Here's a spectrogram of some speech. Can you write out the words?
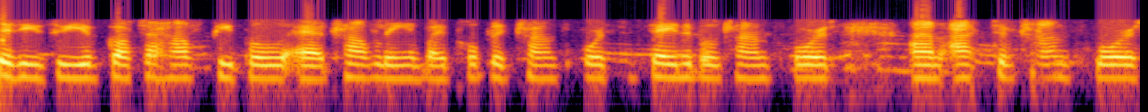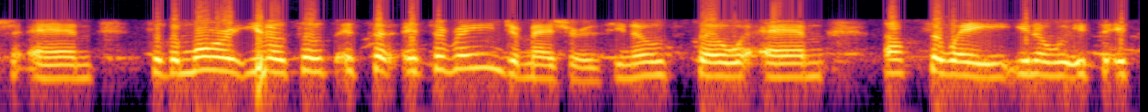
cities where you've got to have people uh, travelling by public transport, sustainable transport, and active transport. Um, so the more you know, so it's a it's a range of measures, you know. So um, that's the way you know it's it's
